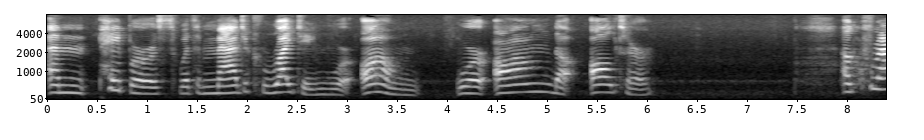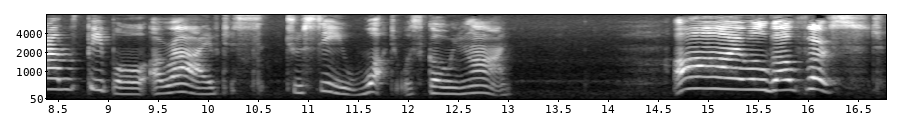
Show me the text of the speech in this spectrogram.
and papers with magic writing were on were on the altar. A crowd of people arrived to see what was going on. I will go first,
